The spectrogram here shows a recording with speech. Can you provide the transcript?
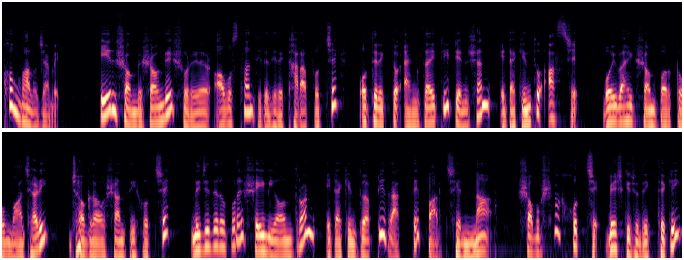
খুব ভালো যাবে। এর সঙ্গে সঙ্গে শরীরের অবস্থা ধীরে ধীরে খারাপ হচ্ছে, অতিরিক্ত অ্যাংজাইটি টেনশন এটা কিন্তু আসছে। বৈবাহিক সম্পর্ক মাঝারি, ঝগড়া অশান্তি হচ্ছে, নিজেদের উপরে সেই নিয়ন্ত্রণ এটা কিন্তু আপনি রাখতে পারছেন না। সমস্যা হচ্ছে, বেশ কিছু দিক থেকেই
